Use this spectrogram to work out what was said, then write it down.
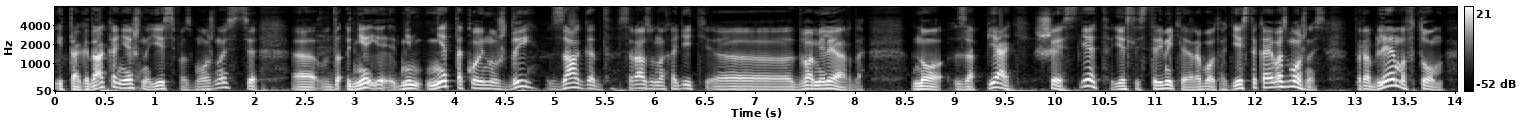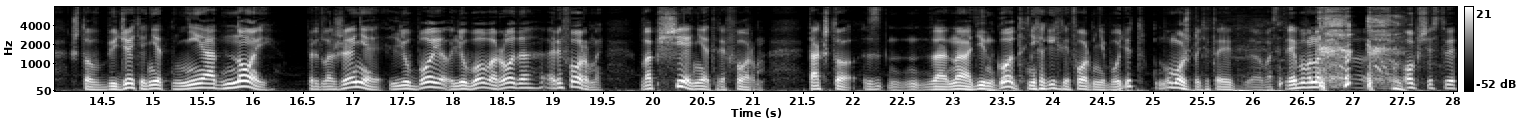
И тогда конечно есть возможность э, не, не, нет такой нужды за год сразу находить э, 2 миллиарда но за 5-6 лет, если стремительно работать, есть такая возможность. Проблема в том, что в бюджете нет ни одной предложения любой, любого рода реформы. Вообще нет реформ. Так что на один год никаких реформ не будет. Ну, может быть, это и востребовано в обществе.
